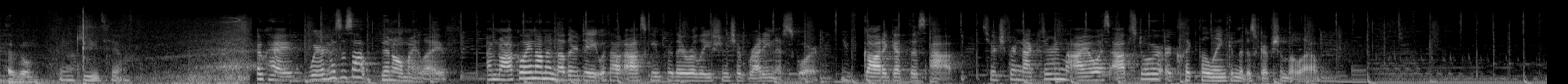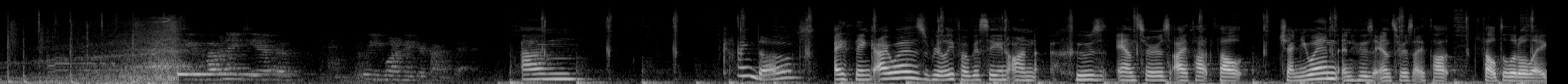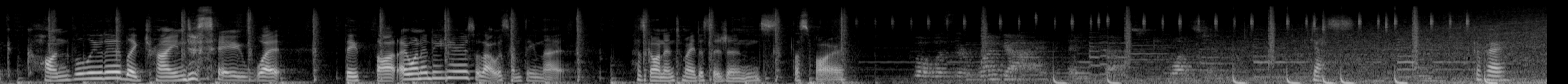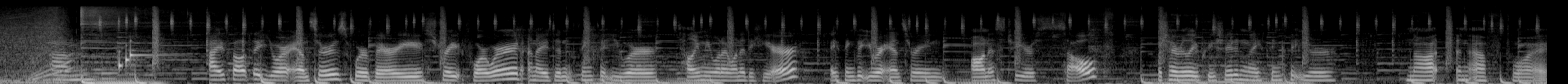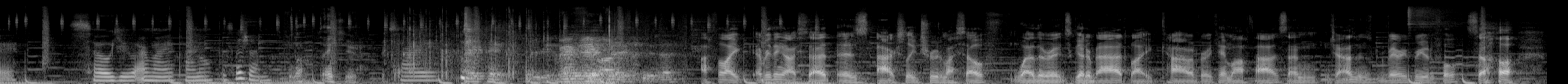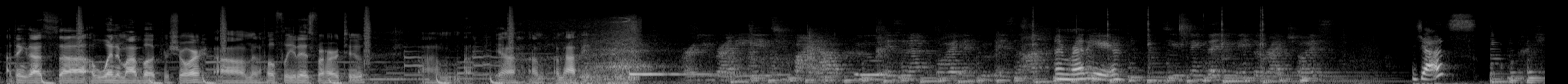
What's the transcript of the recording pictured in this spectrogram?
Have a good one. Thank you too. Okay, where has this app been all my life? I'm not going on another date without asking for their relationship readiness score. You've got to get this app. Search for Nectar in the iOS App Store or click the link in the description below. Do you have an idea of who you want to make your final pick? Um, kind of. I think I was really focusing on whose answers I thought felt genuine and whose answers I thought felt a little like convoluted, like trying to say what they thought I wanted to hear. So that was something that has gone into my decisions thus far. But was there one guy that you felt was genuine? Yes. Okay. Um, I felt that your answers were very straightforward, and I didn't think that you were telling me what I wanted to hear. I think that you were answering honest to yourself, which I really appreciated, and I think that you're not an F boy. So you are my final decision. No, thank you. Sorry. I feel like everything I said is actually true to myself, whether it's good or bad, like however it came off as. And Jasmyn's very beautiful, so I think that's uh, a win in my book for sure, um, and hopefully it is for her too. Um, yeah, I'm, I'm happy. Are you ready to find out who is an F boy and who is not? I'm ready. Do you think that you made the right choice? Yes?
